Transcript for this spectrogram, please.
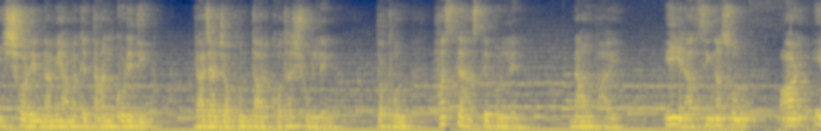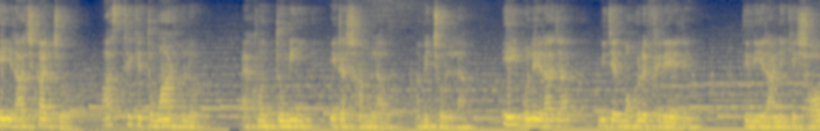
ঈশ্বরের নামে আমাকে দান করে দিন। রাজা যখন তার কথা শুনলেন, তখন হাসতে হাসতে বললেন, নাও ভাই, এই রাজ সিংহাসন আর এই রাজকার্য আজ থেকে তোমার হলো। এখন তুমি এটা সামলাও, আমি চললাম। এই বলে রাজা নিজের মহলে ফিরে এলেন। তিনি রানীকে সব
